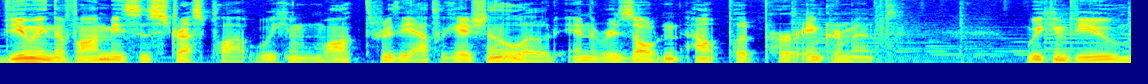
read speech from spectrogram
Viewing the von Mises stress plot, we can walk through the application of the load and the resultant output per increment. We can view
